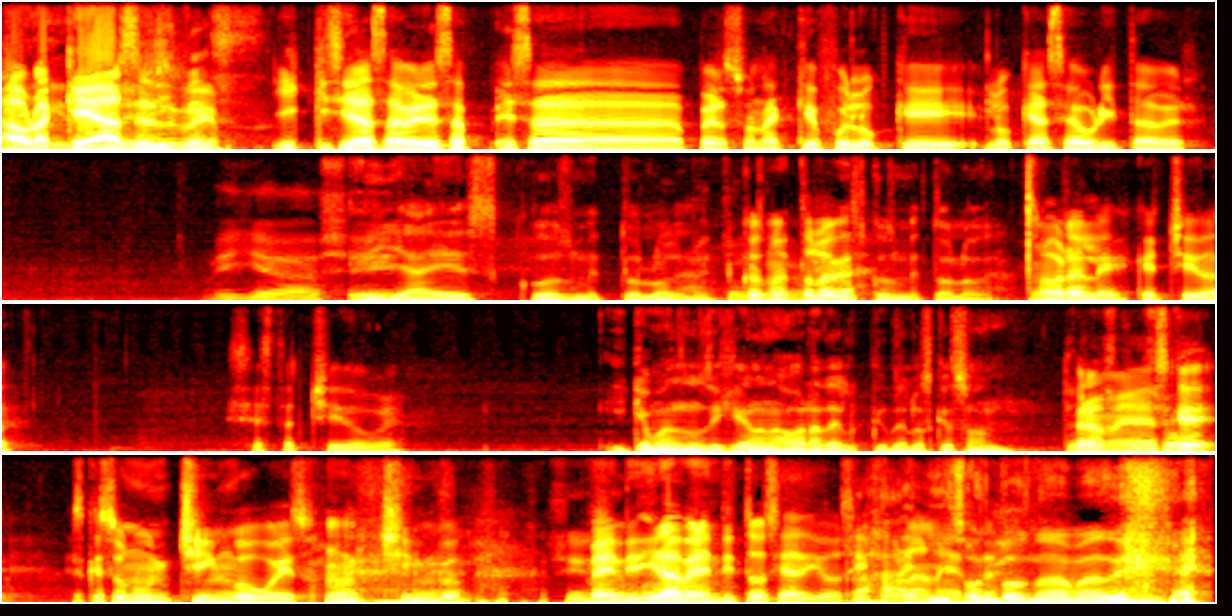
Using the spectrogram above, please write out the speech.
Ahora, ¿qué ¿qué te haces, güey? Y quisiera saber esa, esa persona qué fue lo que, lo que hace ahorita, a ver. Ella hace... Ella es cosmetóloga. ¿Cosmetóloga? Es cosmetóloga. Órale, qué chido. Sí está chido, güey. ¿Y qué más nos dijeron ahora del- de, los que son? ¿De Espérame, es son? que, es que son un chingo, güey, son un chingo. Sí, Bendi- sí, Mira, bendito sea Dios, hijo, Ajá, la y son dos nada más, güey.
